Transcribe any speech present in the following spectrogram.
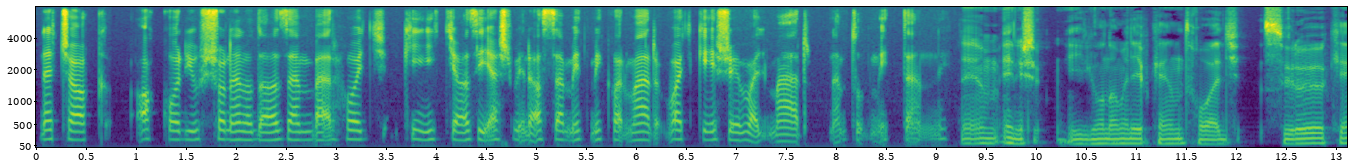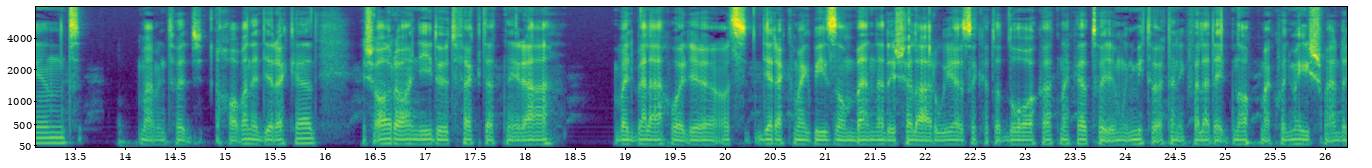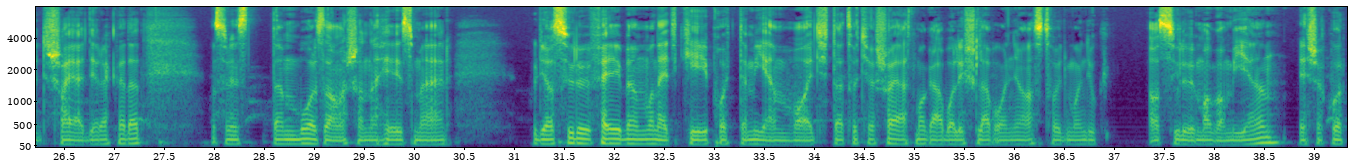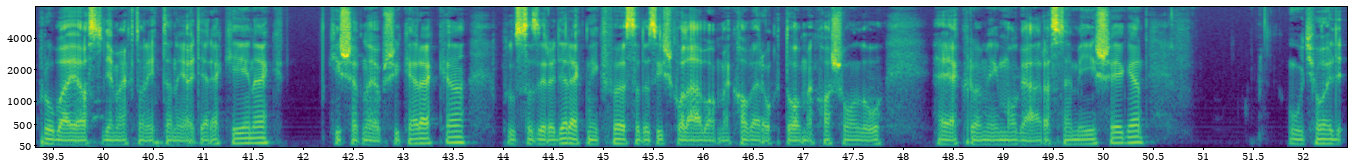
ne csak akkor jusson el oda az ember, hogy kinyitja az ilyesmire a szemét, mikor már vagy késő, vagy már nem tud mit tenni. Én, én is így gondolom egyébként, hogy szülőként, mármint, hogy ha van egy gyereked, és arra annyi időt fektetni rá, vagy bele, hogy a gyerek megbízom benned, és elárulja ezeket a dolgokat neked, hogy amúgy mi történik veled egy nap, meg hogy megismerd egy saját gyerekedet, azt szerintem borzalmasan nehéz, mert ugye a szülő fejében van egy kép, hogy te milyen vagy. Tehát, hogyha saját magából is levonja azt, hogy mondjuk a szülő maga milyen, és akkor próbálja azt ugye megtanítani a gyerekének, kisebb-nagyobb sikerekkel, plusz azért a gyerek még felszed az iskolában, meg haveroktól, meg hasonló helyekről még magára személyiséget. Úgyhogy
